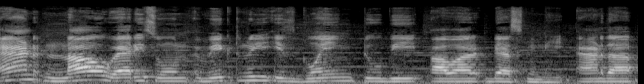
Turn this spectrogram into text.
And now, very soon, victory is going to be our destiny, and the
